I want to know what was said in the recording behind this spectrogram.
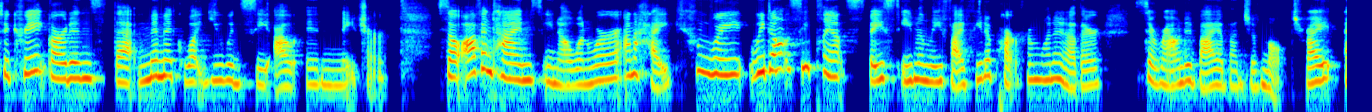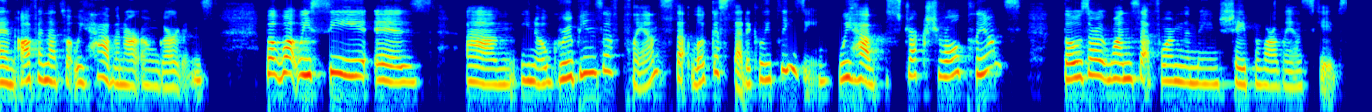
to create gardens that mimic what you would see out in nature. So oftentimes, you know, when we're on a hike, we, we don't see plants spaced evenly five feet apart from one another, surrounded by a bunch of mulch, right? And often that's what we have in our own gardens. But what we see is um, you know, groupings of plants that look aesthetically pleasing. We have structural plants. Those are ones that form the main shape of our landscapes.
